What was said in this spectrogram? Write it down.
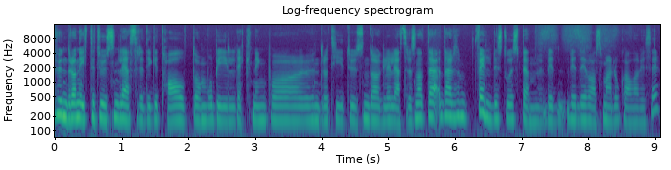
190 000 lesere digitalt og mobildekning på 110 000 daglige lesere. sånn det, det er liksom veldig stor spennvidde i hva som er lokalaviser.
